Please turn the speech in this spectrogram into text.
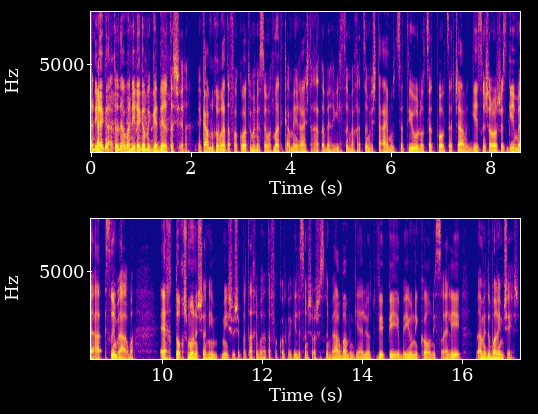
אני רגע, אתה יודע מה, אני רגע מגדר את השאלה. הקמנו חברת הפקות, אם אני עושה מתמטיקה מהירה, השתחררת בערך גיל 21-22, עוד קצת טיול, עוד קצת פה, קצת שם, את גיל 23, אז גיל 24. איך תוך שמונה שנים מישהו שפתח חברת הפקות בגיל 23-24 מגיע להיות VP ביוניקורן ישראלי מהמדוברים שיש.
